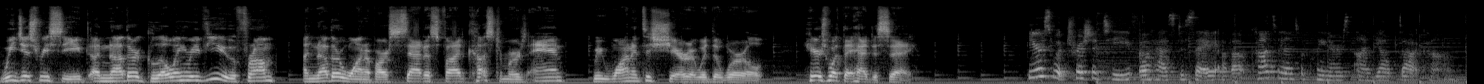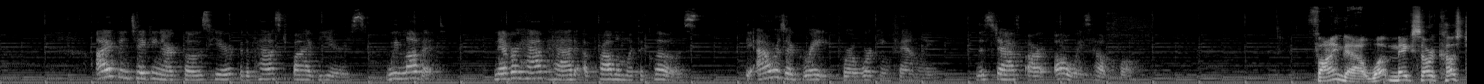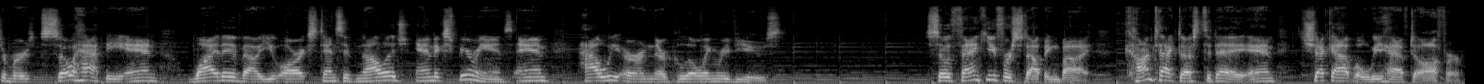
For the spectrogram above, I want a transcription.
we just received another glowing review from another one of our satisfied customers, and we wanted to share it with the world. Here's what they had to say. Here's what Tricia Tifo has to say about Continental Cleaners on Yelp.com. I've been taking our clothes here for the past five years. We love it. Never have had a problem with the clothes. The hours are great for a working family. The staff are always helpful. Find out what makes our customers so happy and why they value our extensive knowledge and experience and how we earn their glowing reviews. So thank you for stopping by. Contact us today and check out what we have to offer.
